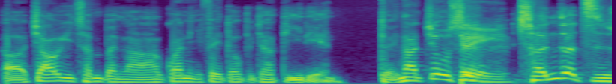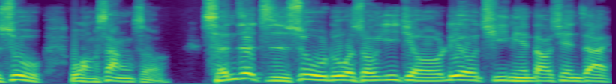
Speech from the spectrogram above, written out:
呃交易成本啊、管理费都比较低廉。对，那就是乘着指数往上走，乘着指数。如果从一九六七年到现在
